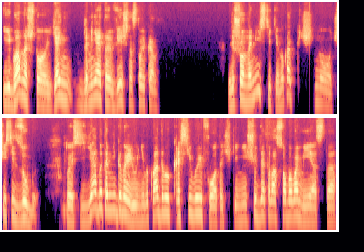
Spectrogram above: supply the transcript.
И главное, что я, для меня эта вещь настолько лишенно мистики, ну как ну, чистить зубы. То есть я об этом не говорю, не выкладываю красивые фоточки, не ищу для этого особого места,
